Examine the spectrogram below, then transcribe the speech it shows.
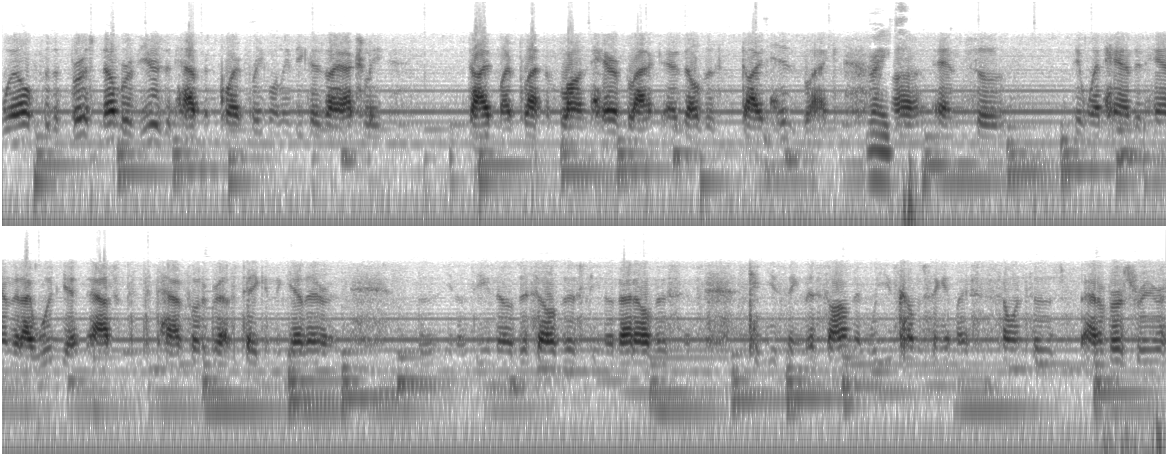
well, for the first number of years, it happened quite frequently because I actually dyed my platinum blonde hair black as Elvis dyed his black. Right. Uh, and so it went hand in hand that I would get asked to have photographs taken together. And, uh, you know, do you know this Elvis? Do you know that Elvis? And can you sing this song? And will you come sing at my so and so's anniversary? Or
